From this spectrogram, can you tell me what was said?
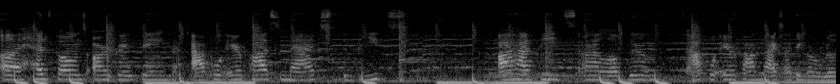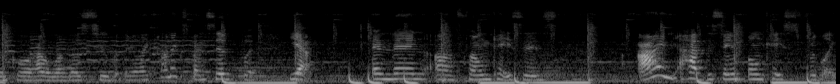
uh, headphones are a great thing. The Apple AirPods Max, the Beats, I have Beats and I love them. The Apple AirPod Max I think are really cool. I would love those too, but they're like kind of expensive, but yeah. And then uh, phone cases. I have the same phone case for like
